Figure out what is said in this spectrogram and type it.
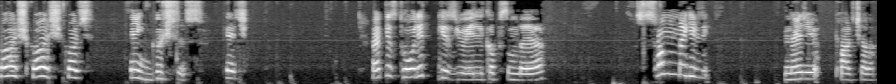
Koş koş koş. Sen güçsüz. Geç. Herkes tuvalet geziyor 50 kapısında ya. Sonunda girdik. Ne diyor? Parçala.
